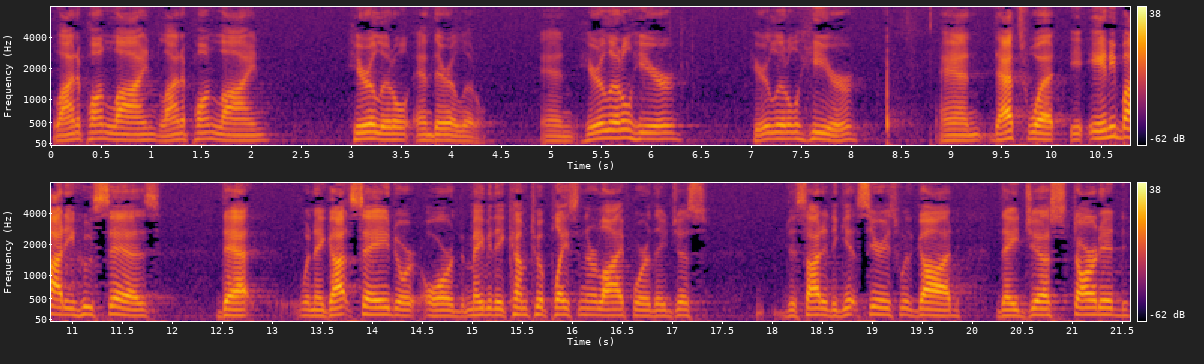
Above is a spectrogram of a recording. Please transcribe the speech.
line upon line, line upon line, here a little and there a little. And here a little here, here a little here. And that's what anybody who says that when they got saved, or, or maybe they come to a place in their life where they just decided to get serious with God, they just started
